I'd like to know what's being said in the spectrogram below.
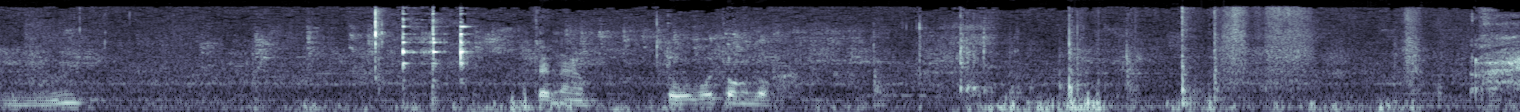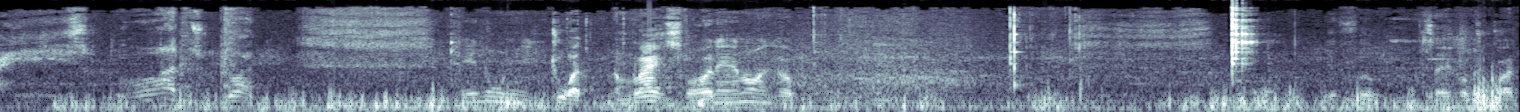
อืมจะนำ ตัวก็ต้องหรอกไอ้สุดยอดสุดยอดเมนูนี้จวดน้ำลายสอแน่นอนครับเดี๋ยวเฟิร์มใส่เข้าไปก่อน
